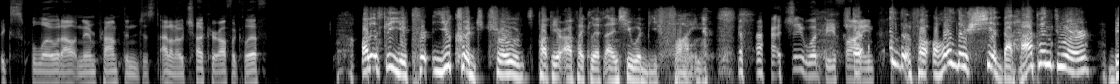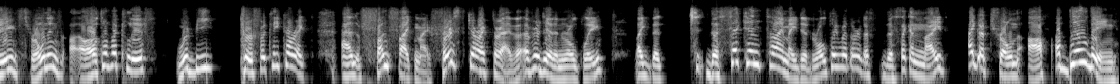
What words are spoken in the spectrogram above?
explode out an impromptu and just I don't know chuck her off a cliff? Honestly, you pr- you could throw Papier off a cliff and she would be fine. she would be fine. all the, for all the shit that happened to her, being thrown in, out of a cliff would be perfectly correct. And fun fact: my first character I've ever did in roleplay, like the the second time I did roleplay with her, the, the second night, I got thrown off a building.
